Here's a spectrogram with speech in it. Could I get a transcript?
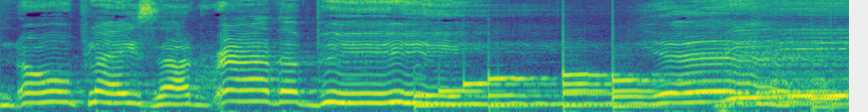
No place I'd rather be. En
